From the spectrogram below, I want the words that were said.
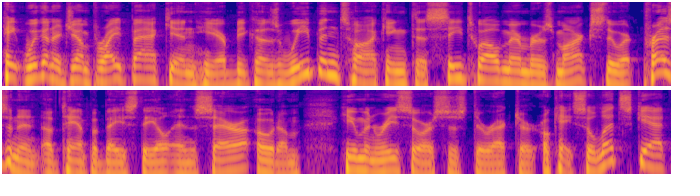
Hey, we're going to jump right back in here because we've been talking to C12 members Mark Stewart, president of Tampa Bay Steel, and Sarah Odem human resources director. Okay, so let's get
